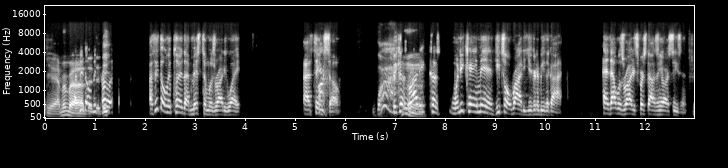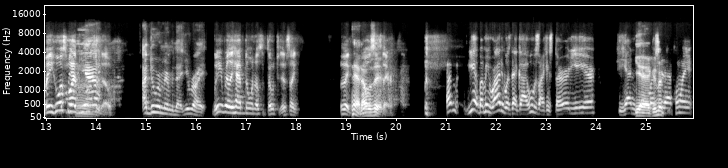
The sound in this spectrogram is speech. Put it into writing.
Yeah, I remember I uh, think, the the, only the, player, I think the only player that missed him was Roddy White. I think Why? so Why? because Hmm. Roddy, because when he came in, he told Roddy, "You're going to be the guy," and that was Roddy's first thousand yard season. I who else would have Yeah. yeah. though? I do remember that. You're right. We didn't really have no one else to throw to. It's like, like Yeah, that was it. there? I mean, yeah, but I mean, Roddy was that guy who was like his third year. He hadn't Yeah, done much 'cause at remember- that point.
